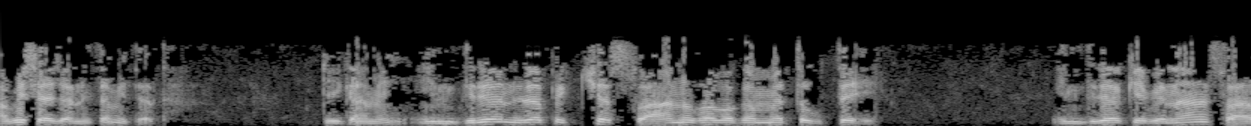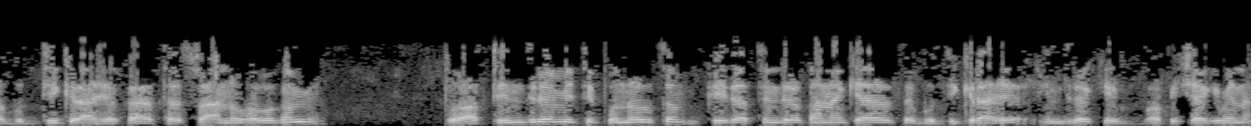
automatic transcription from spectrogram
अभिषय जनितम ठीक है, मैं इंद्रिय निरपेक्ष स्वानुभव गम्य तो उगते ही। इंद्रिय के बिना बुद्धि ग्राह्य का अर्थ स्वानुभव गम्य तो अतीन्द्रिय मिति पुनरुत्तम फिर अतीन्द्रिय कहना क्या होता है बुद्धि ग्राह्य इंद्रिय की अपेक्षा के बिना।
